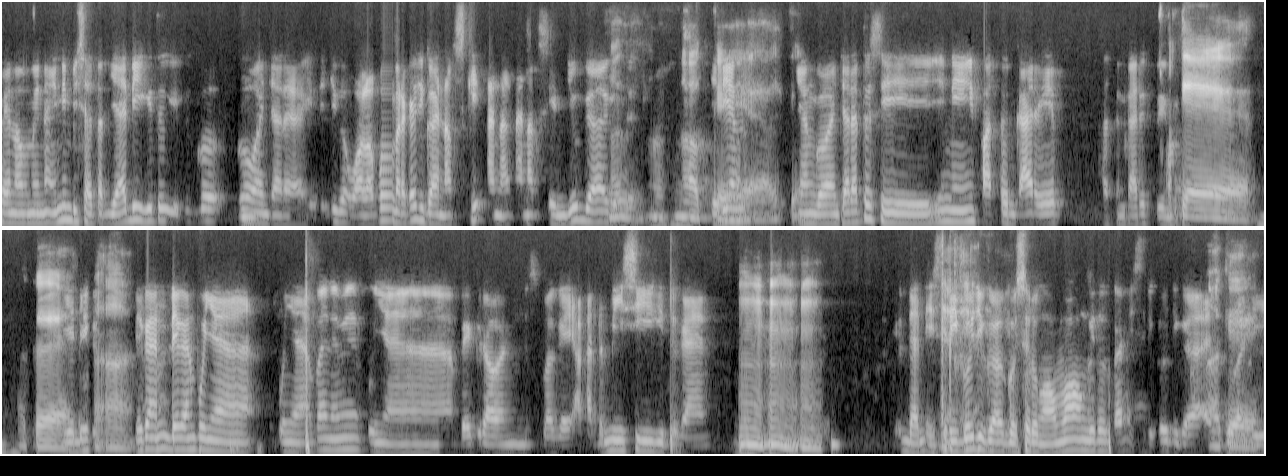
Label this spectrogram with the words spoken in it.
fenomena ini bisa terjadi gitu itu gue gue hmm. wawancara itu juga walaupun mereka juga anak ski anak anak sin juga gitu hmm. okay, jadi yang okay. yang gue wawancara tuh si ini Fatun Karib Fatun Karib oke okay. oke okay. jadi uh-huh. dia kan dia kan punya punya apa namanya punya background sebagai akademisi gitu kan mm-hmm. dan istri gue juga gue suruh ngomong gitu kan istri gue juga okay. di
